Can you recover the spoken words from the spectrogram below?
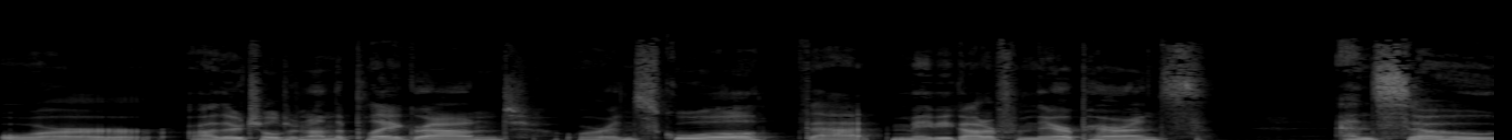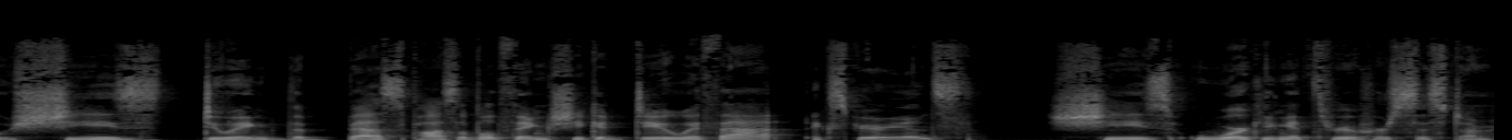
or other children on the playground or in school that maybe got it from their parents. And so she's doing the best possible thing she could do with that experience. She's working it through her system,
